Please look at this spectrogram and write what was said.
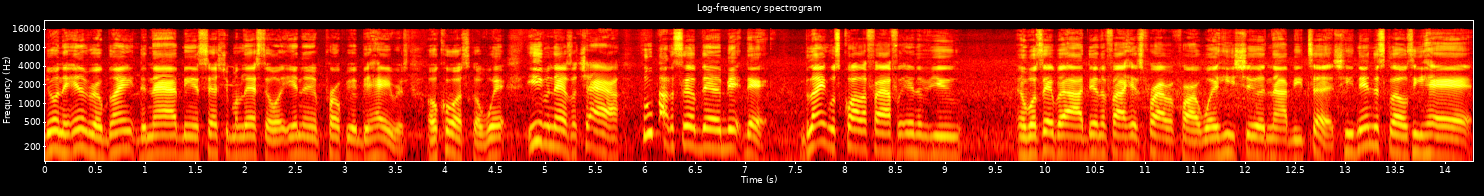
During the interview, Blank denied being sexually molested or inappropriate behaviors. Of course, cause even as a child, who about to sit up there and admit that? Blank was qualified for interview and was able to identify his private part where he should not be touched. He then disclosed he had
